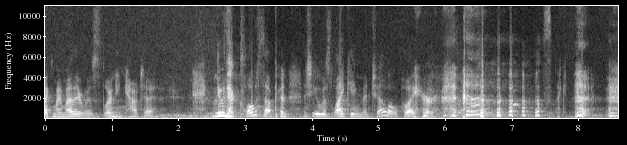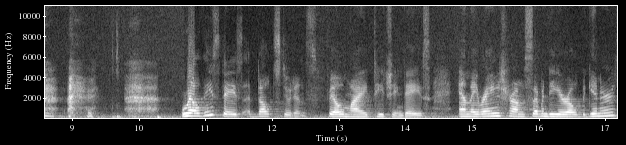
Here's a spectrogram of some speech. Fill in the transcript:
Like my mother was learning how to do that close-up, and and she was liking the cello player. Like- Well, these days, adult students fill my teaching days, and they range from 70-year-old beginners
